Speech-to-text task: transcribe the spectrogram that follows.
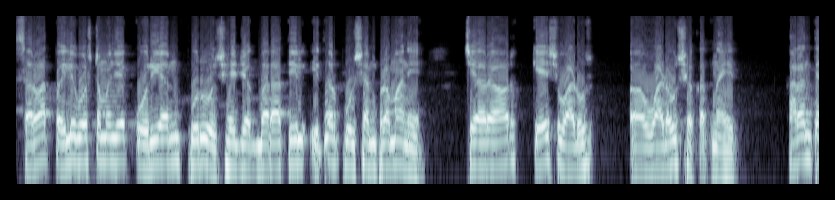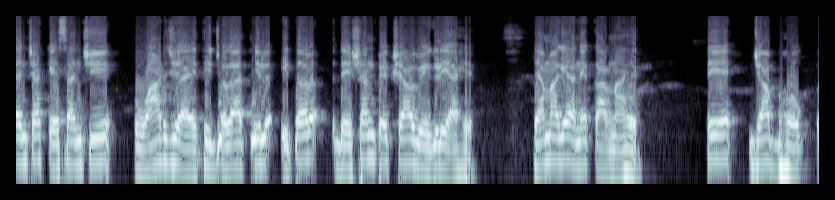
सर्वात पहिली गोष्ट म्हणजे कोरियन पुरुष हे जगभरातील इतर पुरुषांप्रमाणे चेहऱ्यावर केश वाढू वाढवू शकत नाहीत. कारण त्यांच्या केसांची वाढ जी आहे ती जगातील इतर देशांपेक्षा वेगळी आहे. यामागे अनेक कारण आहेत. ते ज्या भौग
